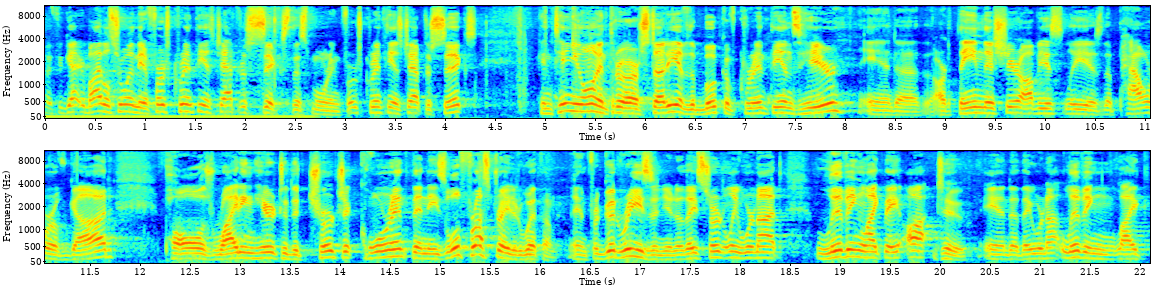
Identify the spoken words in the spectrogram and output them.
If you've got your Bibles, turn with me to 1 Corinthians chapter 6 this morning. 1 Corinthians chapter 6. Continue on through our study of the book of Corinthians here. And uh, our theme this year, obviously, is the power of God. Paul is writing here to the church at Corinth, and he's a little frustrated with them, and for good reason. You know, they certainly were not living like they ought to, and uh, they were not living like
